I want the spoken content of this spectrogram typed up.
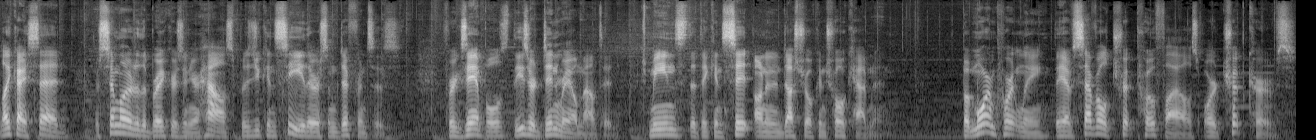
Like I said, they're similar to the breakers in your house, but as you can see, there are some differences. For examples, these are DIN rail mounted, which means that they can sit on an industrial control cabinet. But more importantly, they have several trip profiles or trip curves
